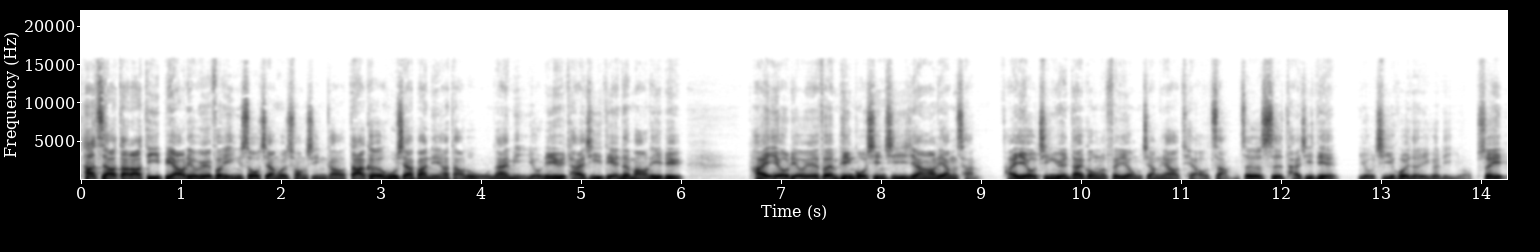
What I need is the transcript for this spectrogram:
它只要达到低标，六月份营收将会创新高。大客户下半年要导入五奈米，有利于台积电的毛利率。还有六月份苹果新机将要量产，还有晶圆代工的费用将要调涨，这个是台积电有机会的一个理由。所以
